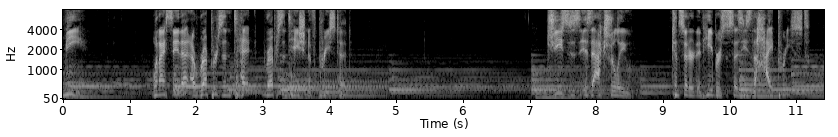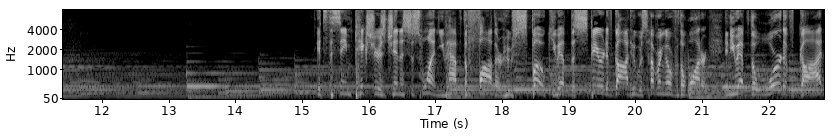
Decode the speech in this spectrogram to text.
Me, when I say that, a represent- representation of priesthood. Jesus is actually considered in Hebrews, it says he's the high priest. It's the same picture as Genesis 1. You have the Father who spoke, you have the Spirit of God who was hovering over the water, and you have the Word of God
